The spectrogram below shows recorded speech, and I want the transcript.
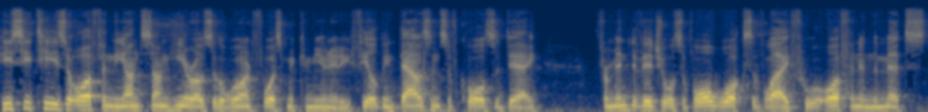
PCTs are often the unsung heroes of the law enforcement community, fielding thousands of calls a day from individuals of all walks of life who are often in the midst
